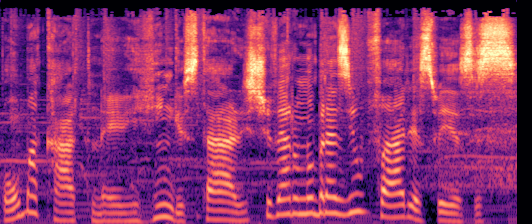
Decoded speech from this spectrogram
Paul McCartney e Ringo Starr estiveram no Brasil várias vezes.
